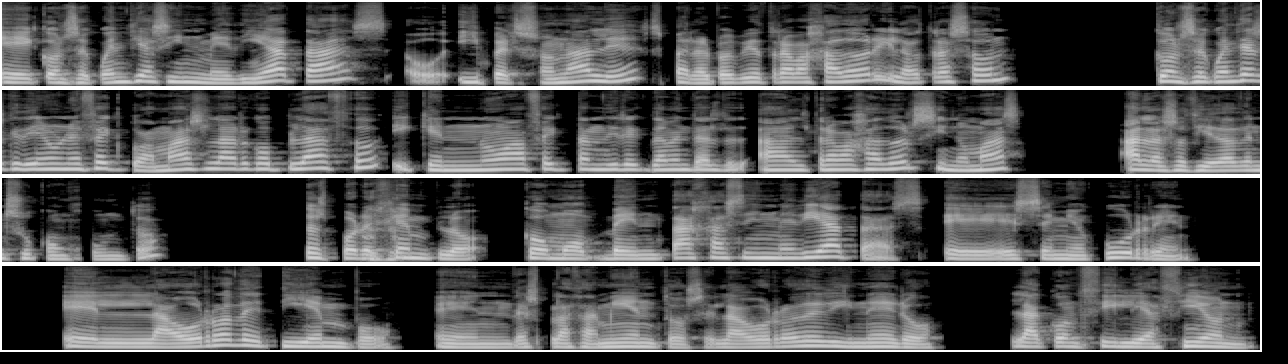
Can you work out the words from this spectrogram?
eh, consecuencias inmediatas y personales para el propio trabajador y la otra son consecuencias que tienen un efecto a más largo plazo y que no afectan directamente al, trabajador, sino más a la sociedad en su conjunto. Entonces, por ejemplo, como ventajas inmediatas eh, se me ocurren el ahorro de tiempo en desplazamientos, el ahorro de dinero, la conciliación,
